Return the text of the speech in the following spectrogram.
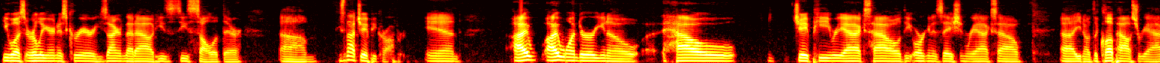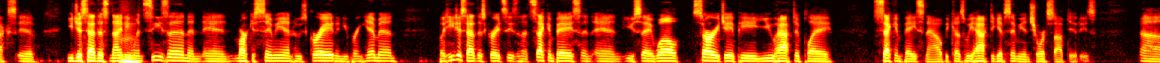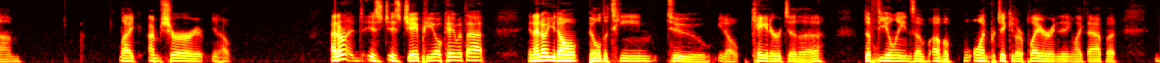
he was earlier in his career. He's ironed that out. He's he's solid there. Um, he's not JP Crawford, and I I wonder, you know, how JP reacts, how the organization reacts, how uh, you know the clubhouse reacts. If you just had this 90 mm-hmm. win season and and Marcus Semien, who's great, and you bring him in, but he just had this great season at second base, and and you say, well, sorry, JP, you have to play second base now because we have to give Semien shortstop duties. Um, like I'm sure you know. I don't is is JP okay with that? And I know you don't build a team to you know cater to the the feelings of of a one particular player or anything like that, but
